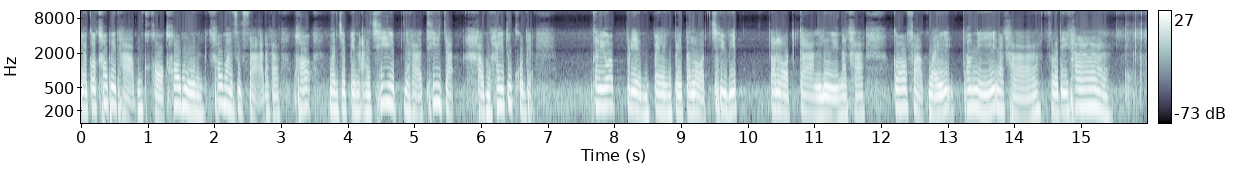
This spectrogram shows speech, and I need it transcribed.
แล้วก็เข้าไปถามขอข้อมูลเข้ามาศึกษานะคะ เพราะมันจะเป็นอาชีพนะคะ ที่จะทำให้ทุกคนเนี่ยเขาเรียกว่าเปลี่ยนแปลงไปตลอดชีวิตตลอดการเลยนะคะ ก็ฝากไว้เท่านี้นะคะ สวัสดีค่ะ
